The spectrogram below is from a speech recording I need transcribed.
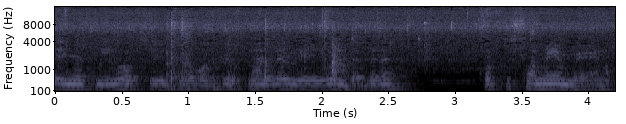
കഴിഞ്ഞാൽ തീ കുറച്ച് വെച്ചാൽ കുറച്ച് നല്ല വേവുണ്ട്. അതിന് കുറച്ച് സമയം വേണം.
